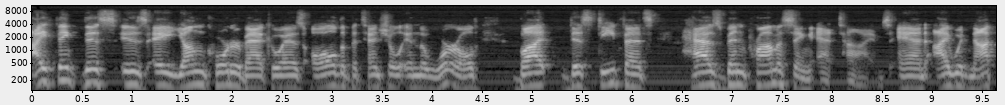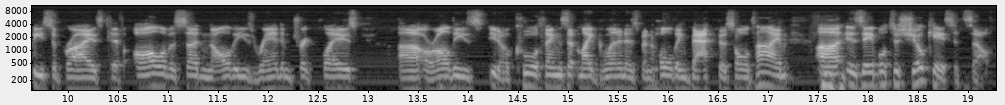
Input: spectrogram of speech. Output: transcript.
I think this is a young quarterback who has all the potential in the world, but this defense has been promising at times. And I would not be surprised if all of a sudden all these random trick plays uh, or all these you know cool things that Mike Glennon has been holding back this whole time uh, is able to showcase itself.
